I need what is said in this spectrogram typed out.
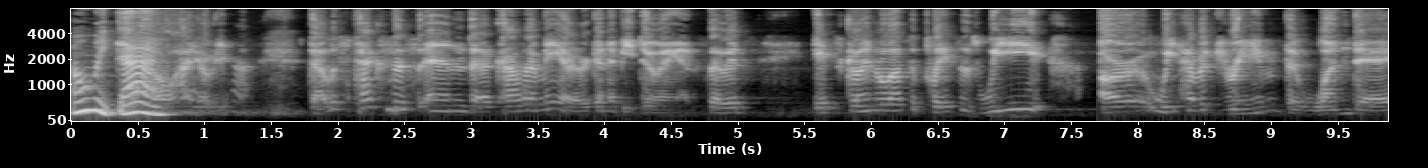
Oh my Yeah. Ohio, yeah. Dallas, Texas, and uh, Cara Mía are going to be doing it. So it's it's going to lots of places. We we have a dream that one day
